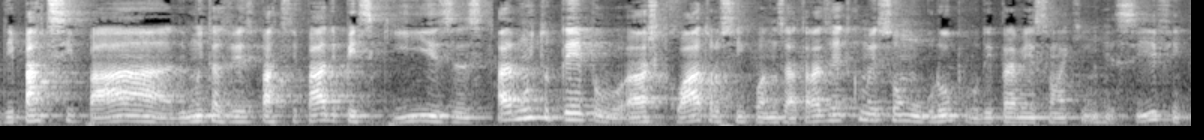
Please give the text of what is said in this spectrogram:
de participar, de muitas vezes participar de pesquisas. Há muito tempo, acho que quatro ou cinco anos atrás, a gente começou um grupo de prevenção aqui em Recife,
